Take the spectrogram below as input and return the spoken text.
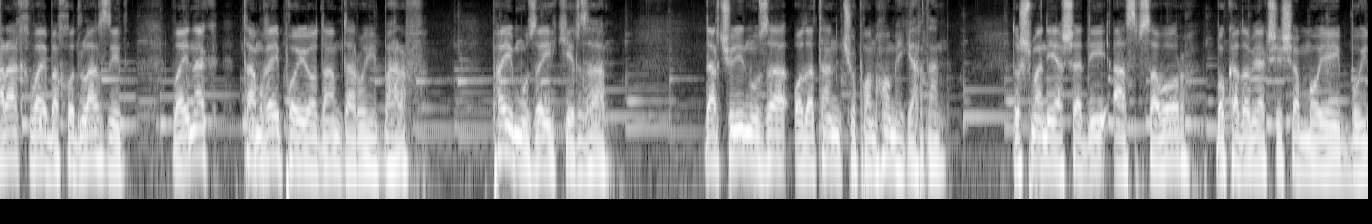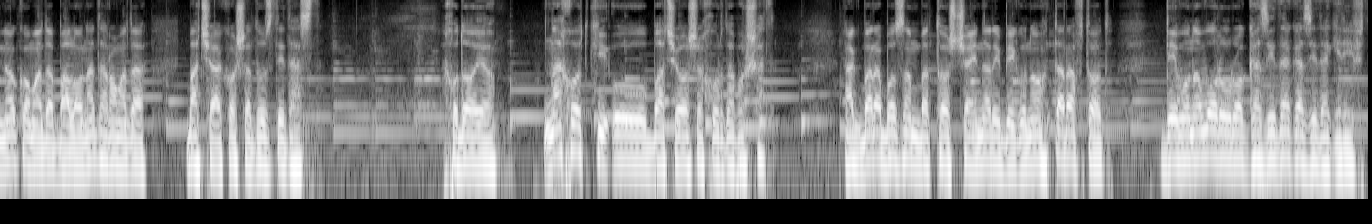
арақ вай ба худ ларзид ва инак тамғаи пои одам дар рӯи барф. Пайи мӯзаи кирза. Дар чунин мӯза одатан чӯпонҳо мегарданд. Душмани ашадӣ аспсавор бо кадом як шиша мояи бӯйнок омада балона даромада бачаакоша дуздидааст худоё наход ки ӯ бачаҳоша хӯрда бошад. Акбара бозам ба тошчайнари бегуноҳ тарафтод девонавор ӯро газида газида гирифт.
